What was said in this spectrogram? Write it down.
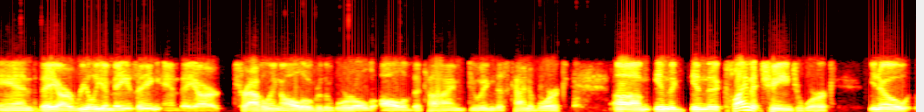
and they are really amazing and they are traveling all over the world all of the time doing this kind of work. Um, in the in the climate change work you know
